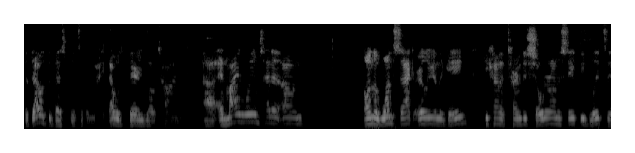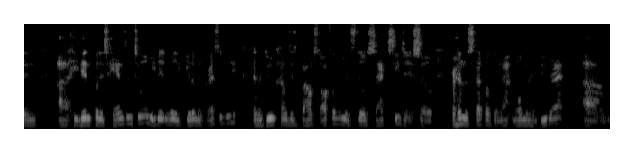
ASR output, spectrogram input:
but that was the best blitz of the night. That was very well timed. Uh, and Miyan Williams had a um, on the one sack earlier in the game. He kind of turned his shoulder on the safety blitz and uh, he didn't put his hands into him. He didn't really get him aggressively, and the dude comes just bounced off of him and still sacked CJ. So for him to step up in that moment and do that, um,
